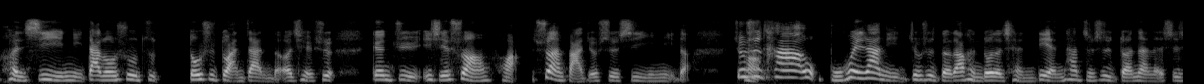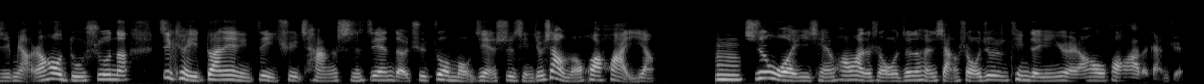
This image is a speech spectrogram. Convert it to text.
很吸引你，大多数字。都是短暂的，而且是根据一些算法算法就是吸引你的，就是它不会让你就是得到很多的沉淀，它只是短短的十几秒。然后读书呢，既可以锻炼你自己去长时间的去做某件事情，就像我们画画一样。嗯，其实我以前画画的时候，我真的很享受，就是听着音乐然后画画的感觉，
